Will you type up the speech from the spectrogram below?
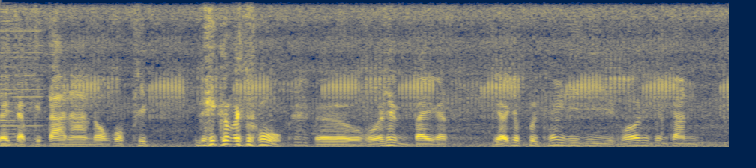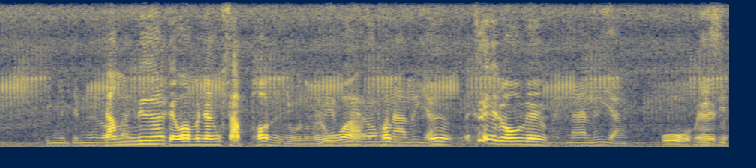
จนเกียดแม่สลับแม่โอบางปูนโกนเจ้าคือแน่โอ้นี่ได้จับกีตาร์นานน้องก็ผิดเด็กก็ไม่ถูก เออผมเล่นไปกันเดี๋ยวจะฝึกให้ดีๆ เพราะนี่เป็นการจริงๆจำเนื้อร้งจำเนื้อแต่ว่ามันยังสับท่อนอยู่ไม่รู้ว่าไม่ร้องท่อนมานานหรือยังเออไม่เคยได้ร้องเลยนานหรือยังโอ้ไม่กี่สิบ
